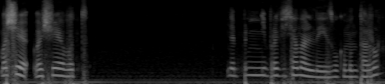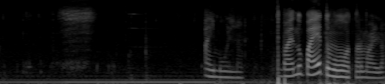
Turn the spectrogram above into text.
вообще, вообще вот непрофессиональный звукомонтажер Ай, больно. Ну, поэтому вот, нормально.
